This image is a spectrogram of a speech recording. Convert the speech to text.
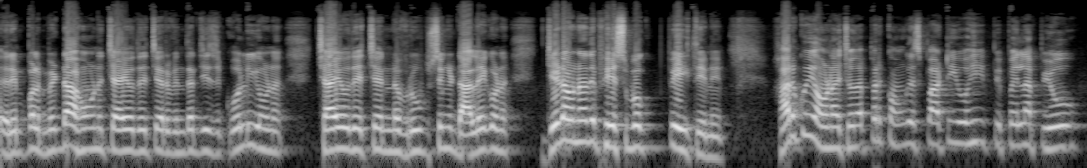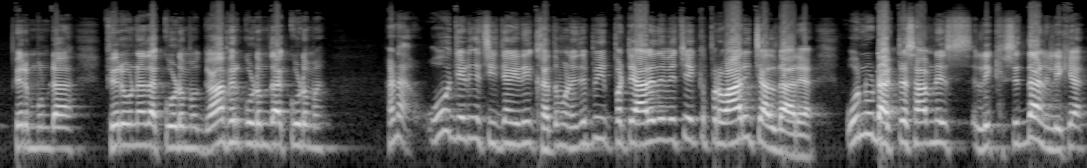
ਰਿੰਪਲ ਮਿੱਡਾ ਹੋਣ, ਚਾਹੇ ਉਹਦੇ ਚ ਰਵਿੰਦਰਜੀਤ ਕੋਹਲੀ ਹੋਣ, ਚਾਹੇ ਉਹਦੇ ਚ ਨਵਰੂਪ ਸਿੰਘ ਡਾਲੇ ਹੋਣ, ਜਿਹੜਾ ਉਹਨਾਂ ਦੇ ਫੇਸਬੁੱਕ ਪੇਜ ਤੇ ਨੇ। ਹਰ ਕੋਈ ਆਉਣਾ ਚਾਹੁੰਦਾ, ਪਰ ਕਾਂਗਰਸ ਪਾਰਟੀ ਉਹੀ ਵੀ ਪਹਿਲਾਂ ਪਿਓ, ਫਿਰ ਮੁੰਡਾ, ਫਿਰ ਉਹਨਾਂ ਦਾ ਕੁੜਮ ਗਾਂ ਫਿਰ ਕੁੜਮ ਦਾ ਕੁੜਮ। ਹਨਾ? ਉਹ ਜਿਹੜੀਆਂ ਚੀਜ਼ਾਂ ਜਿਹੜੀਆਂ ਖਤਮ ਹੋਣੇ ਸੀ, ਵੀ ਪਟਿਆਲੇ ਦੇ ਵਿੱਚ ਇੱਕ ਪਰਿਵਾਰ ਹੀ ਚੱਲਦਾ ਆ ਰਿਹਾ। ਉਹਨੂੰ ਡਾਕਟਰ ਸਾਹਿਬ ਨੇ ਸ- ਲਿਖ, ਸਿੱਧਾ ਨਹੀਂ ਲਿਖਿਆ,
